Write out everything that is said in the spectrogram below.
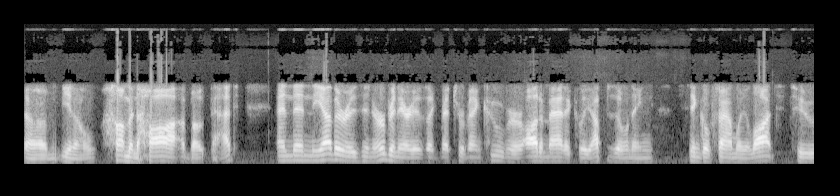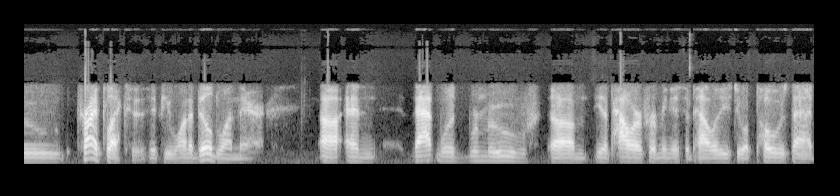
um, you know, hum and haw about that. And then the other is in urban areas like Metro Vancouver, automatically upzoning single family lots to triplexes if you want to build one there. Uh, and that would remove um, the power for municipalities to oppose that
